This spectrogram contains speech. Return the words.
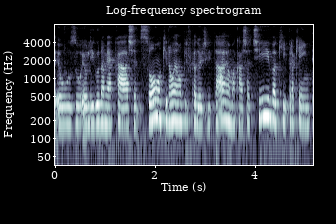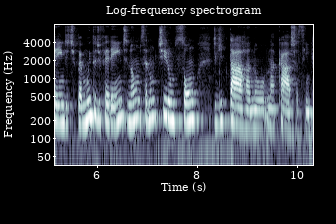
eu uso, eu ligo na minha caixa de som, que não é um amplificador de guitarra, é uma caixa ativa, que para quem entende, tipo, é muito diferente, não, você não tira um som de guitarra no, na caixa, assim,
